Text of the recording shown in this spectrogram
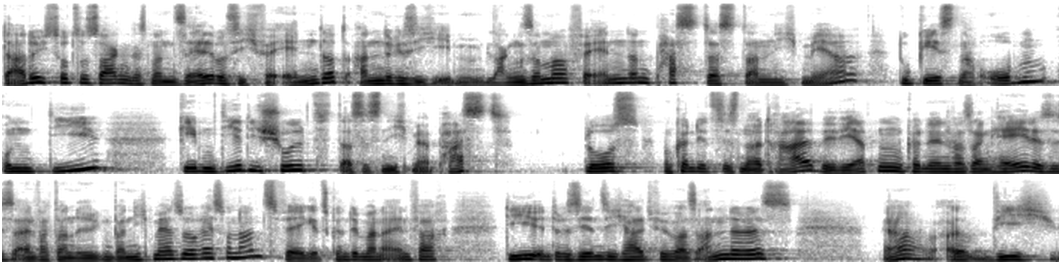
dadurch sozusagen, dass man selber sich verändert, andere sich eben langsamer verändern, passt das dann nicht mehr. Du gehst nach oben und die geben dir die Schuld, dass es nicht mehr passt. Bloß, man könnte jetzt das neutral bewerten, könnte einfach sagen, hey, das ist einfach dann irgendwann nicht mehr so resonanzfähig. Jetzt könnte man einfach, die interessieren sich halt für was anderes ja, also wie ich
